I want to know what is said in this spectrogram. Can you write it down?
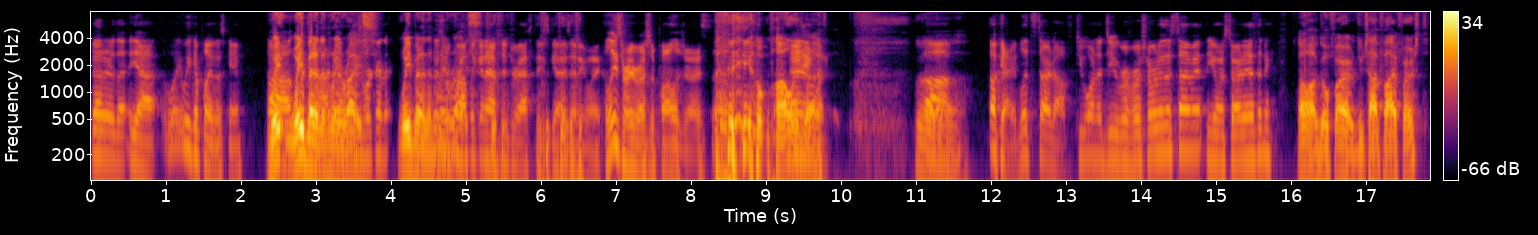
better than? Yeah, we, we could play this game. Way Uh, way better not, than Ray though, 'cause Rice. Gonna. way better than Ray Rice. we're probably gonna have to draft these guys anyway. At least Ray Rice apologized. Uh, he apologized. Anyway. Uh, Um, okay, let's start off. Do you want to do reverse order this time? You want to start, Anthony? oh, I'll go first. Do top five first.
